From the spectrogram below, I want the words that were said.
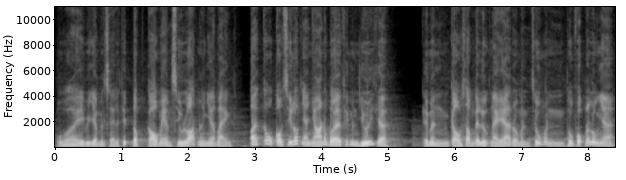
Ui bây giờ mình sẽ tiếp tục câu mấy em siêu lót nữa nha các bạn. Ơi có một con siêu lót nhỏ nhỏ nó bơi ở phía bên dưới kìa. Để mình câu xong cái lượt này á Rồi mình xuống mình thu phục nó luôn nha.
